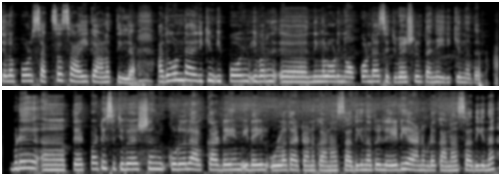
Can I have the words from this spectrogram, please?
ചിലപ്പോൾ സക്സസ് ആയി കാണത്തില്ല. അതുകൊണ്ടായിരിക്കും ഇപ്പോഴും ഇവർ നിങ്ങളോട് നോക്കേണ്ട സിറ്റുവേഷനിൽ തന്നെ ഇരിക്കുന്നത്. ഇവിടെ തേർഡ് പാർട്ടി സിറ്റുവേഷൻ കൂടുതൽ ആൾക്കാരുടെയും ഇടയിൽ ഉള്ളതായിട്ടാണ് കാണാൻ സാധിക്കുന്നത്. ഒരു ലേഡിയാണ് ഇവിടെ കാണാൻ സാധിക്കുന്നത്.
